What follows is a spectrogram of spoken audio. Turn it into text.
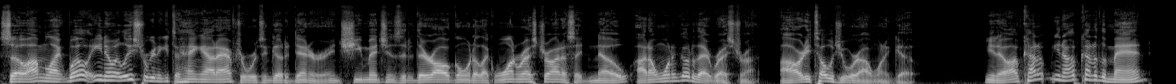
So I'm like, well, you know, at least we're going to get to hang out afterwards and go to dinner. And she mentions that they're all going to like one restaurant. I said, no, I don't want to go to that restaurant. I already told you where I want to go. You know, I'm kind of, you know, I'm kind of the man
